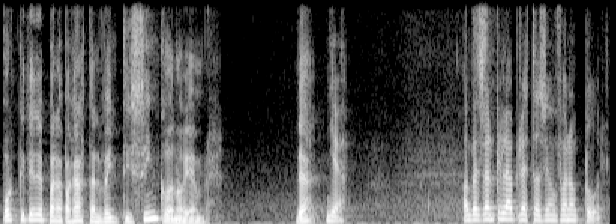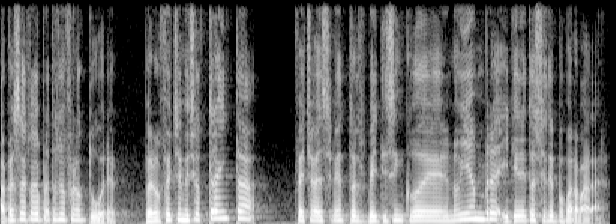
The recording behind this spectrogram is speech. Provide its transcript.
porque tiene para pagar hasta el 25 de noviembre. ¿Ya? ya. A pesar que la prestación fue en octubre. A pesar de que la prestación fue en octubre, pero fecha de emisión 30, fecha de vencimiento el 25 de noviembre y tiene todo ese tiempo para pagar.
